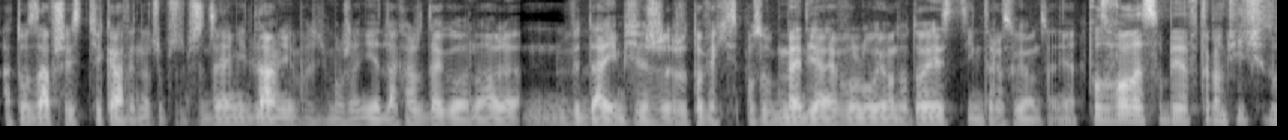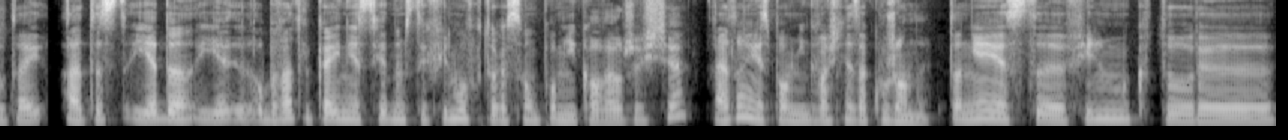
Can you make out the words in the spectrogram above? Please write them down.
A to zawsze jest ciekawe, znaczy przynajmniej dla mnie, być może nie dla każdego, no ale wydaje mi się, że, że to w jaki sposób media ewoluują, to to jest interesujące, nie? Pozwolę sobie wtrącić się tutaj, ale to jest jeden, je, Obywatel Kane jest jednym z tych filmów, które są pomnikowe oczywiście, ale to nie jest pomnik właśnie zakurzony. To nie jest y, film, który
